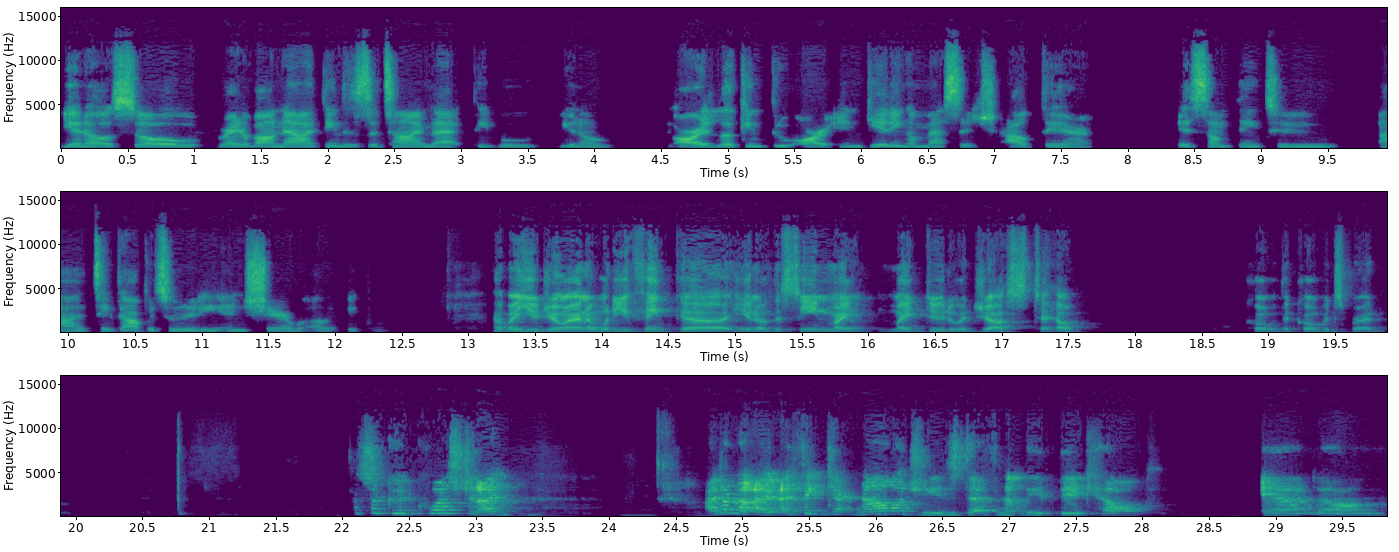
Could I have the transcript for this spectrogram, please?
you know so right about now i think this is a time that people you know are looking through art and getting a message out there is something to uh, take the opportunity and share with other people. How about you, Joanna? What do you think uh, you know the scene might might do to adjust to help co- the COVID spread? That's a good question. I I don't know. I, I think technology is definitely a big help, and um,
